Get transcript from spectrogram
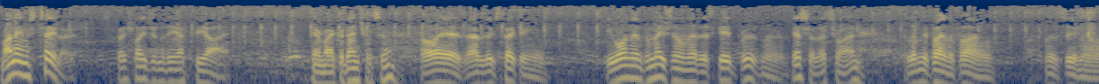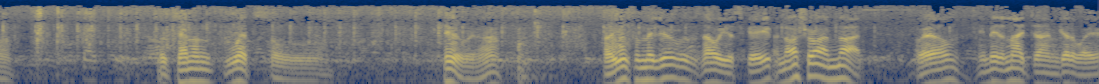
my name's Taylor, Special Agent of the FBI. Here are my credentials, sir. Oh, yes, I was expecting you. You want information on that escaped prisoner? Yes, sir, that's right. Let me find the file. Let's see now. Lieutenant Wetzel. Here we are. Are you familiar with how he escaped? Uh, no, sir, I'm not. Well, he made a nighttime getaway.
